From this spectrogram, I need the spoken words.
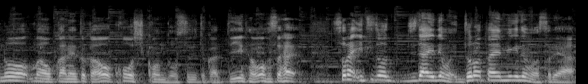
の、まあ、お金とかを公私混同するとかっていうのもそれはそれはいつの時代でもどのタイミングでもそれは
